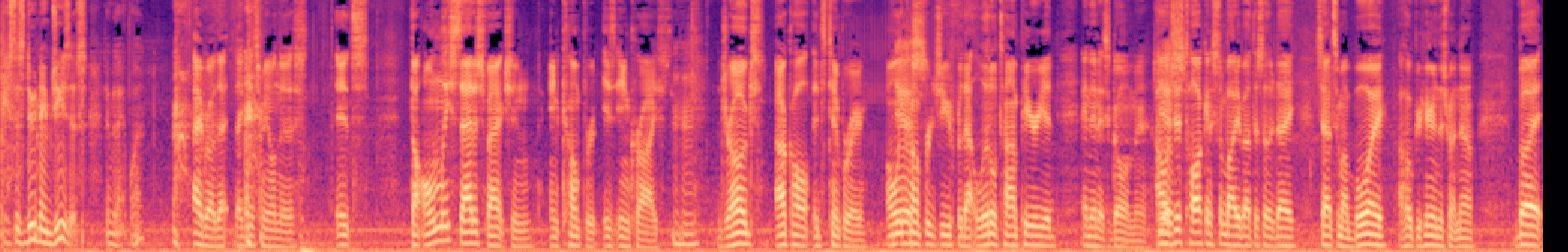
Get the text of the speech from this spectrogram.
It's this dude named Jesus. They'll be like, "What?" Hey, bro, that, that gets me on this. It's the only satisfaction and comfort is in Christ. Mm-hmm. Drugs, alcohol, it's temporary. Only Yes. comforts you for that little time period, and then it's gone, man. I was just talking to somebody about this other day. Shout out to my boy. I hope you're hearing this right now. But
